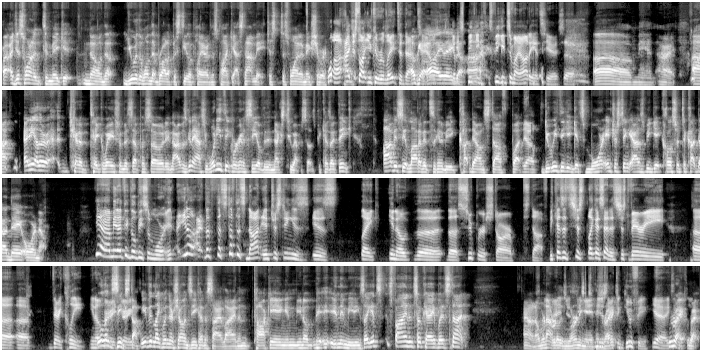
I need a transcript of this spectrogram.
I just wanted to make it known that you were the one that brought up a Steeler player in this podcast, not me. Just just wanted to make sure. Well, I just thought you could relate to that. Okay, was oh, there you go. Speaking, Uh, speaking to my audience here, so Oh man! All right. Uh, any other kind of takeaways from this episode? And I was going to ask you, what do you think we're going to see over the next two episodes? Because I think obviously a lot of it's going to be cut down stuff, but yeah. do we think it gets more interesting as we get closer to cut down day, or no? Yeah, I mean, I think there'll be some more. You know, I, the the stuff that's not interesting is is like you know the the superstar stuff because it's just like I said, it's just very uh uh very clean. You know, well, very, like Zeke very- stuff. Even like when they're showing Zeke on the sideline and talking, and you know, in the meetings, like it's it's fine, it's okay, but it's not. I don't know. We're not really just- learning anything, right? acting goofy. Yeah, Right, right.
